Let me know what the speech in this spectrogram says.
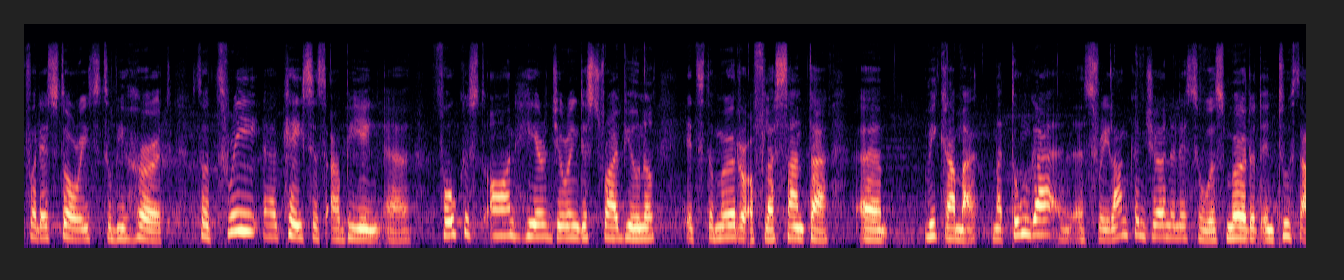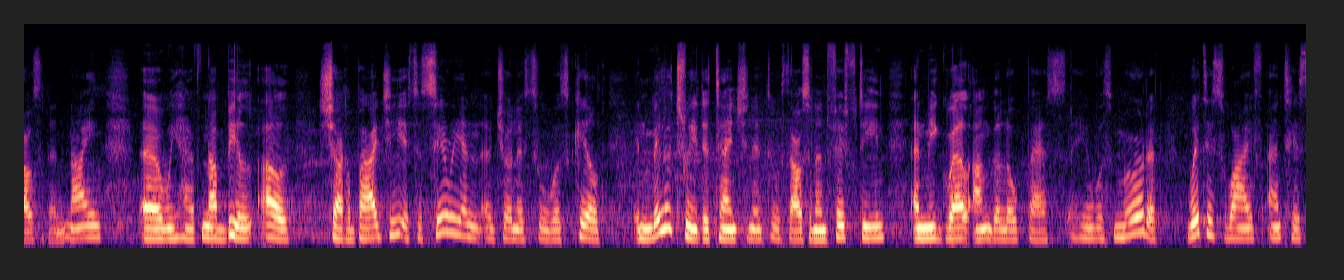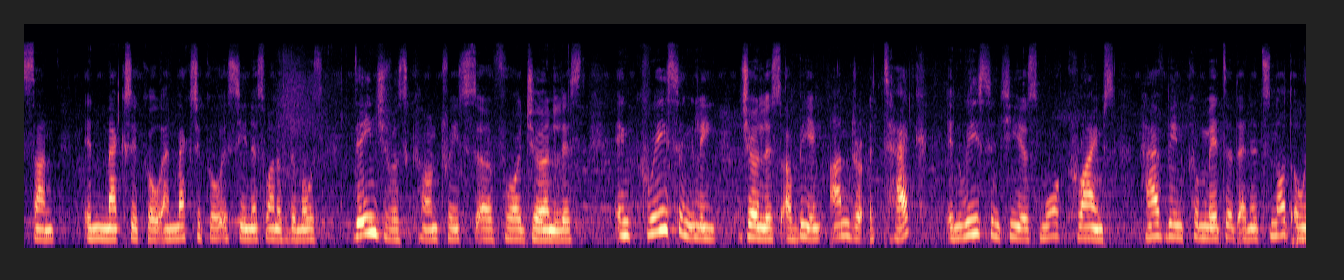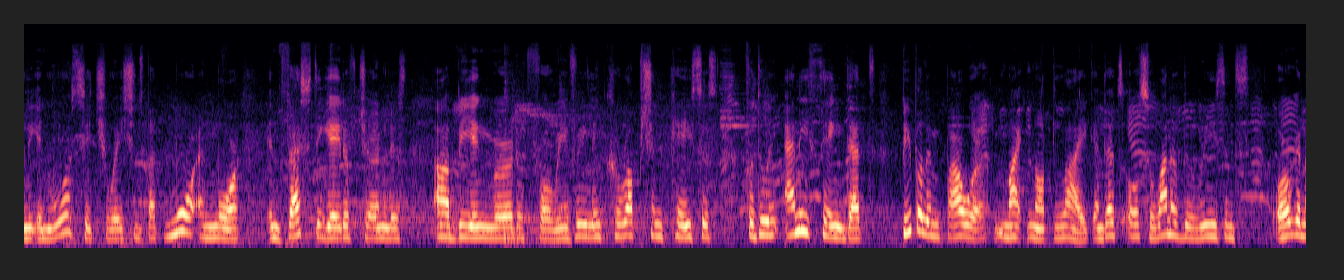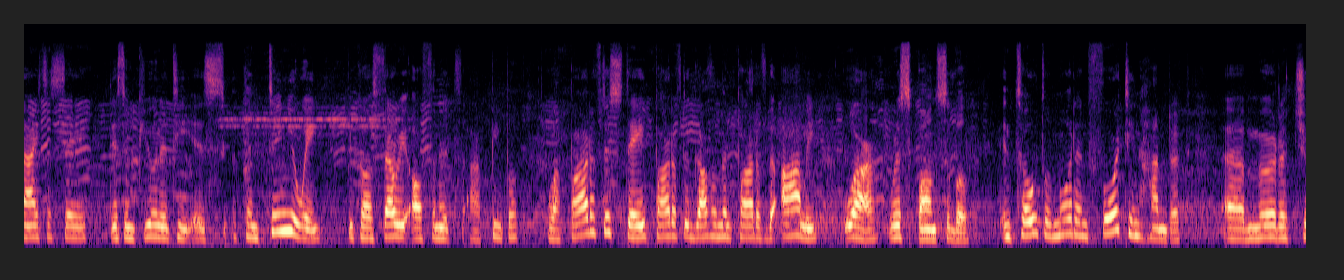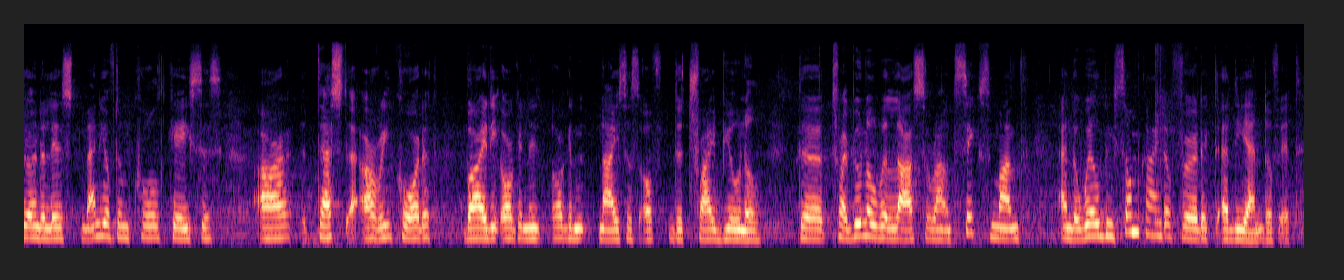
for their stories to be heard. So three uh, cases are being uh, focused on here during this tribunal. It's the murder of Lasantha um, Wickrematunge, a Sri Lankan journalist who was murdered in 2009. Uh, we have Nabil al-Sharbaji, it's a Syrian uh, journalist who was killed in military detention in 2015, and Miguel Angel Lopez, he was murdered with his wife and his son in Mexico, and Mexico is seen as one of the most dangerous countries uh, for journalists. Increasingly, journalists are being under attack. In recent years, more crimes have been committed, and it's not only in war situations, but more and more investigative journalists are being murdered for revealing corruption cases, for doing anything that people in power might not like. And that's also one of the reasons organizers say this impunity is continuing, because very often it are people who are part of the state, part of the government, part of the army, who are responsible. In total, more than 1,400 uh, murdered journalists, many of them cold cases, are, test, are recorded by the organi organizers of the tribunal. The tribunal will last around six months and there will be some kind of verdict at the end of it.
